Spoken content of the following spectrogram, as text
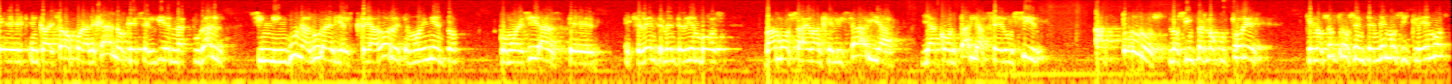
eh, encabezados por Alejandro, que es el líder natural, sin ninguna duda, y el creador de este movimiento, como decías eh, excelentemente bien vos, vamos a evangelizar y a, y a contar y a seducir a todos los interlocutores que nosotros entendemos y creemos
